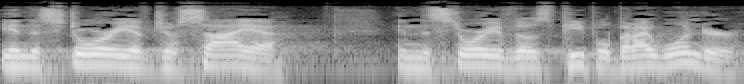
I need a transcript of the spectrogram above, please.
in the story of Josiah, in the story of those people. But I wonder,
